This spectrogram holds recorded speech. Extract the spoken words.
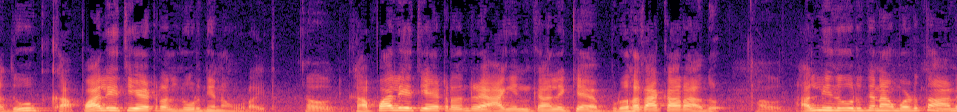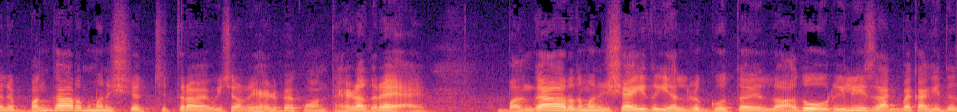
ಅದು ಕಪಾಲಿ ಥಿಯೇಟ್ರಲ್ಲಿ ನೂರು ದಿನ ಓಡಾಯಿತು. ಹೌದು. ಕಪಾಲಿ ಥಿಯೇಟ್ರ್ ಅಂದರೆ ಆಗಿನ ಕಾಲಕ್ಕೆ ಬೃಹದಾಕಾರ ಅದು. ಹೌದು. ಅಲ್ಲಿ ನೂರು ದಿನ ಮಾಡಿತು ಆಮೇಲೆ ಬಂಗಾರದ ಮನುಷ್ಯ ಚಿತ್ರ ವಿಚಾರ ಹೇಳಬೇಕು ಅಂತ ಹೇಳಿದ್ರೆ ಬಂಗಾರದ ಮನುಷ್ಯ ಇದು ಎಲ್ರಿಗೂ ಗೊತ್ತೋ ಇಲ್ಲೋ ಅದು ರಿಲೀಸ್ ಆಗಬೇಕಾಗಿದ್ದು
